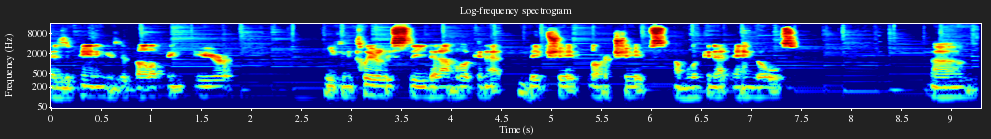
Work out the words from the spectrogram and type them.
as the painting is developing here, you can clearly see that I'm looking at big shape, large shapes. I'm looking at angles. Um,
